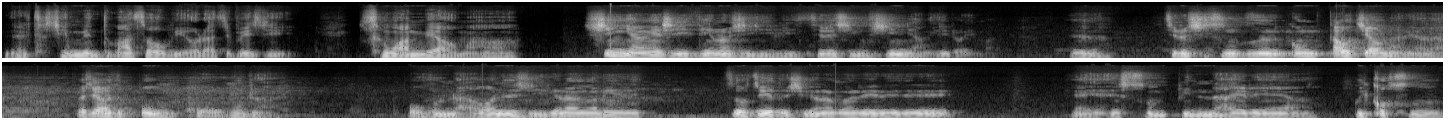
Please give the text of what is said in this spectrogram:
那前面他妈祖庙了，这边是城隍庙嘛哈，信仰的是一定都是，这个是有信仰一类嘛，嗯，这个是甚至讲道教那样啦，道教是不保护的，保护啦，我这是跟他讲你做这个就是跟他讲这个这个，诶，孙膑来的呀，贵国师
